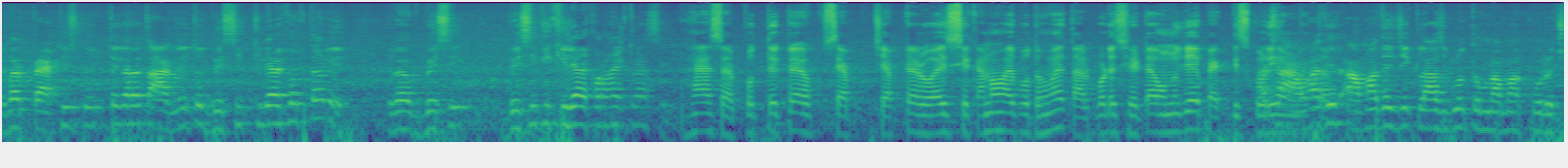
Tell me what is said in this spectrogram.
এবার প্র্যাকটিস করতে গেলে তো আগে তো বেসিক ক্লিয়ার করতে হবে। এবার বেসিক বেসিকই ক্লিয়ার করা হয় ক্লাসে হ্যাঁ স্যার প্রত্যেকটা চ্যাপ্টার ওয়াইজ শেখানো হয় প্রথমে তারপরে সেটা অনুযায়ী প্র্যাকটিস করি আচ্ছা, আমাদের আমাদের যে ক্লাসগুলো তোমরা আমার করেছ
